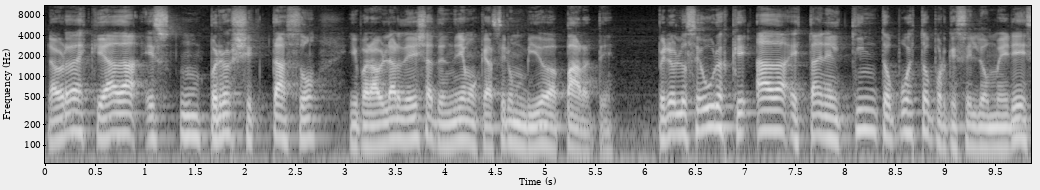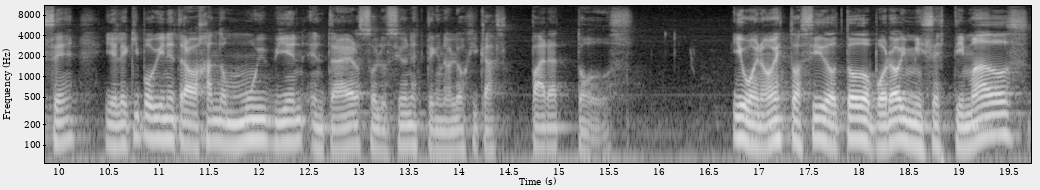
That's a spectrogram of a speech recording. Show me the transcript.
La verdad es que ADA es un proyectazo y para hablar de ella tendríamos que hacer un video aparte. Pero lo seguro es que ADA está en el quinto puesto porque se lo merece y el equipo viene trabajando muy bien en traer soluciones tecnológicas para todos. Y bueno, esto ha sido todo por hoy, mis estimados.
